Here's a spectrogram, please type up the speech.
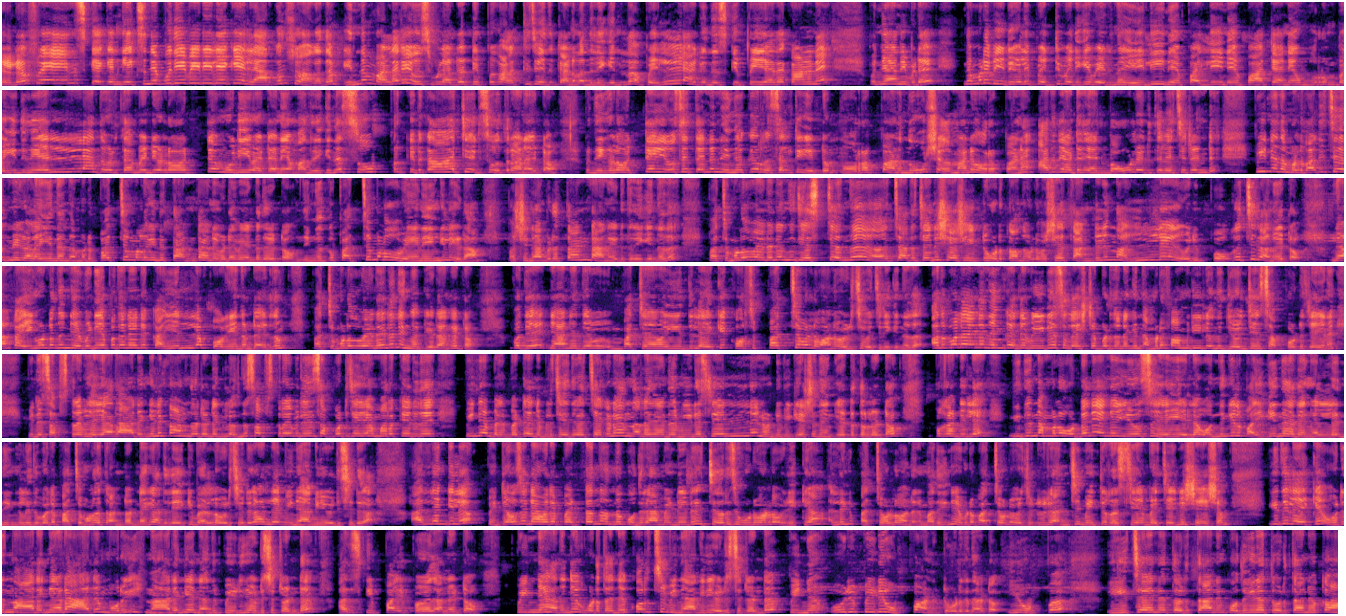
Hello friends cake and കേക്സിന്റെ പുതിയ വീഡിയോയിലേക്ക് എല്ലാവർക്കും സ്വാഗതം. ഇന്നും വളരെ യൂസ്ഫുൾ ആയിട്ട് ടിപ്പ് കളക്ട് ചെയ്തിട്ടാണ് വന്നിരിക്കുന്നത്. അപ്പോൾ എല്ലാവരും ഒന്ന് സ്കിപ്പ് ചെയ്യാതെ കാണണേ. അപ്പോൾ ഞാനിവിടെ നമ്മുടെ വീടുകളിൽ പെറ്റുപെരുകി വരുന്ന എലീനെ പല്ലീനെ പാറ്റാനെ ഉറുമ്പ് ഇതിനെല്ലാം തൊഴുത്താൻ വേണ്ടിയുള്ള ഒറ്റ മൂലിയുമായിട്ടാണ് ഞാൻ വന്നിരിക്കുന്നത്. സൂപ്പർ കിടക്കാച്ച ഒരു സൂത്രമാണ് കേട്ടോ. അപ്പോൾ നിങ്ങൾ ഒറ്റ യൂസിൽ തന്നെ നിങ്ങൾക്ക് റിസൾട്ട് കിട്ടും. ഉറപ്പാണ് നൂറ് ശതമാനം ഉറപ്പാണ്. അതിനായിട്ട് ഞാൻ ബൗൾ എടുത്ത് വെച്ചിട്ടുണ്ട്. പിന്നെ നമ്മൾ വലിച്ചെറിഞ്ഞ് കളയുന്ന നമ്മുടെ പച്ചമുളകിന്റെ തണ്ടാണ് ഇവിടെ വേണ്ടത് കേട്ടോ. നിങ്ങൾക്ക് പച്ചമുളക് വേണമെങ്കിൽ ഇടാം. പക്ഷേ ഞാൻ ഇവിടെ തണ്ടാണ് എടുത്തിരിക്കുന്നത്. പച്ചമുളക് വേണമെങ്കിൽ ഒന്ന് ജസ്റ്റ് ഒന്ന് ചതച്ചതിന് ശേഷം ഇട്ട് കൊടുക്കാമെന്നുള്ളൂ പക്ഷേ തണ്ടിന് നല്ല ഒരു പുകച്ചിലാണ് കേട്ടോ. ഞാൻ കൈ കൊണ്ടൊന്ന് ഞെവിടിയപ്പോൾ തന്നെ എന്റെ കൈയെല്ലാം പുകയുന്നുണ്ടായിരുന്നു. പച്ചമുളക് വേണമെങ്കിൽ നിങ്ങൾക്ക് ഇടാം കേട്ടോ. അപ്പോൾ അതേ ഞാനിത് പച്ച ഇതിലേക്ക് കുറച്ച് പച്ചവെള്ളമാണ് ഒഴിച്ചു വെച്ചിരിക്കുന്നത്. അതുപോലെ തന്നെ നിങ്ങൾക്ക് എന്റെ വീഡിയോസ് എല്ലാം ഇഷ്ടപ്പെടുന്നുണ്ടെങ്കിൽ നമ്മുടെ ഫാമിലിയിൽ ഒന്ന് ജോയിൻ ചെയ്ത് സപ്പോർട്ട് ചെയ്യണേ. പിന്നെ സബ്സ്ക്രൈബ് ചെയ്യാതെ ആരെങ്കിലും കാണുന്നവരുണ്ടെങ്കിൽ ഒന്ന് സബ്സ്ക്രൈബ് ചെയ്ത് സപ്പോർട്ട് ചെയ്യാൻ മറക്കരുത്. പിന്നെ ബെൽ ബട്ടൺ എനബിൾ ചെയ്ത് വെച്ചേക്കണേ. എന്നാലേ ഞാൻ വീഡിയോസിന്റെ എല്ലാ നോട്ടിഫിക്കേഷൻ നിങ്ങൾക്ക് കിട്ടത്തുള്ളൂ കേട്ടോ ഇപ്പോൾ കണ്ടില്ലേ? ഇത് നമ്മൾ ഉടനെ തന്നെ യൂസ് ചെയ്യില്ല ഒന്നുകിൽ വൈകുന്നേരങ്ങളിൽ നിങ്ങൾ ഇതുപോലെ പച്ചമുളക് തണ്ടുണ്ടെങ്കിൽ അതിലേക്ക് വെള്ളം ഒഴിച്ചിടുക അല്ലെങ്കിൽ വിനാഗിരി ഒഴിച്ചിടുക. അല്ലെങ്കിൽ പിറ്റേ ദിവസം രാവിലെ പെട്ടെന്ന് ഒന്ന് കുതിരാൻ വേണ്ടിയിട്ട് ചെറു ചൂടുവെള്ളം ഒഴിക്കുക അല്ലെങ്കിൽ പച്ചവെള്ളം ഉണ്ടെങ്കിൽ മതി. ഇനി ഇവിടെ പച്ചവെള്ളം ഒഴിച്ചിട്ട് ഒരു അഞ്ച് മിനിറ്റ് റെസ്റ്റ് ചെയ്യാൻ വെച്ചതിന് ശേഷം ഇതിലേക്ക് ഒരു നാരങ്ങയുടെ അരമുറി നാരങ്ങ തന്നെ ഒന്ന് പിഴിഞ്ഞൊടിച്ചിട്ടുണ്ട്. അത് സ്കിപ്പായി പോയതാണ് കേട്ടോ പിന്നെ അതിന്റെ കൂടെ തന്നെ കുറച്ച് വിനാഗിരി ഒഴിച്ചിട്ടുണ്ട്. പിന്നെ ഒരു പിടി ഉപ്പാണ് ഇട്ട് കൊടുക്കുന്നത് കേട്ടോ. ഈ ഉപ്പ് ഈച്ചേനെ തുരുത്താനും കൊതുകിനെ തുരുത്താനും ഒക്കെ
